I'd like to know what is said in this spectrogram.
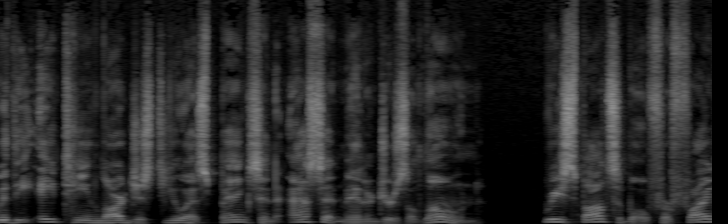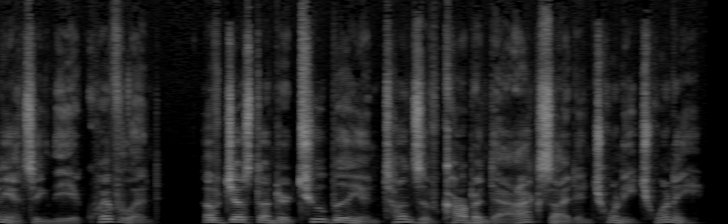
with the 18 largest U.S. banks and asset managers alone responsible for financing the equivalent of just under 2 billion tons of carbon dioxide in 2020,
